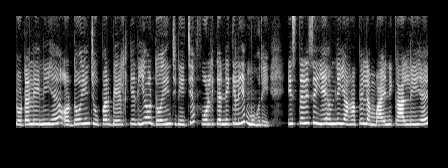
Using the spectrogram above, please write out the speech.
टोटल लेनी है और दो इंच ऊपर बेल्ट के लिए और दो इंच नीचे फोल्ड करने के लिए मोहरी। इस तरह से ये हमने यहाँ पे लंबाई निकाल ली है।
